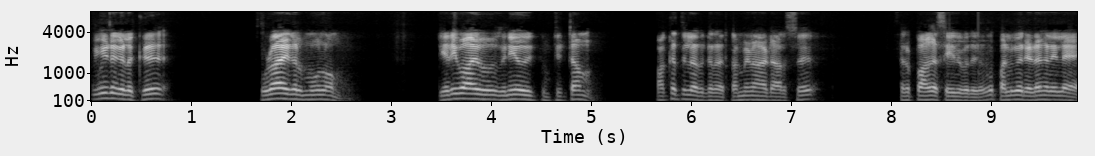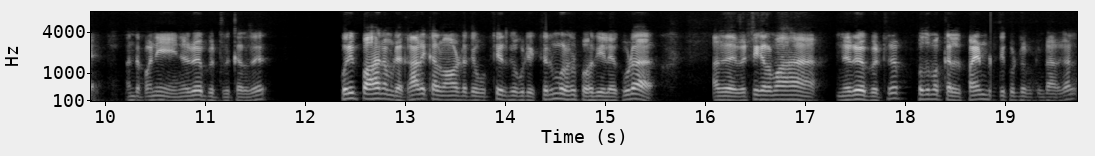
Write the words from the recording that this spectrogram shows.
வீடுகளுக்கு குழாய்கள் மூலம் எரிவாயு விநியோகிக்கும் திட்டம் பக்கத்தில் இருக்கிற தமிழ்நாடு அரசு சிறப்பாக செய்து வருகிறது. பல்வேறு இடங்களிலே அந்த பணி நிறைவேற்றிருக்கிறது. குறிப்பாக நம்முடைய காரைக்கால் மாவட்டத்தை ஒட்டி இருக்கக்கூடிய திருமுருகல் பகுதியில் கூட அது வெற்றிகரமாக நிறைவேற்று பொதுமக்கள் பயன்படுத்தி கொண்டிருக்கிறார்கள்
